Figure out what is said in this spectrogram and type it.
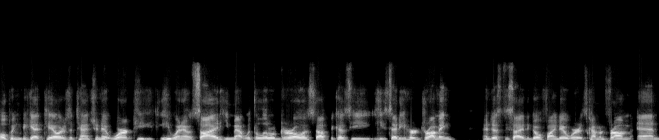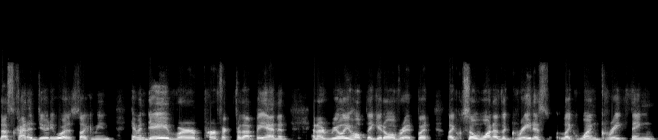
hoping to get Taylor's attention. It worked. He he went outside. He met with the little girl and stuff because he he said he heard drumming and just decided to go find out where it's coming from. And that's the kind of dude he was. Like, I mean, him and Dave were perfect for that band. And and I really hope they get over it. But like, so one of the greatest, like one great thing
